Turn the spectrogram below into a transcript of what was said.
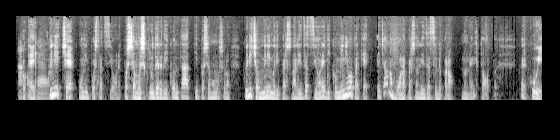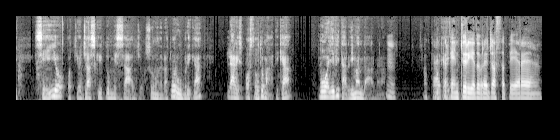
Ah, ok? ok. Quindi c'è un'impostazione, possiamo escludere dei contatti, possiamo solo... quindi c'è un minimo di personalizzazione, dico minimo perché è già una buona personalizzazione, però non è il top, per cui se io ti ho già scritto un messaggio, sono nella tua rubrica, la risposta automatica puoi evitare di mandarmela. Mm. Ok, Ok. perché in teoria dovrei già sapere.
